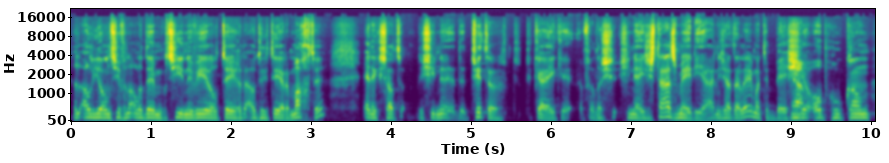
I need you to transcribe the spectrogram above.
een alliantie van alle democratieën in de wereld tegen de autoritaire machten. En ik zat de, Chine, de Twitter te kijken van de Ch- Chinese staatsmedia. En die zat alleen maar te Ja. op hoe kan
